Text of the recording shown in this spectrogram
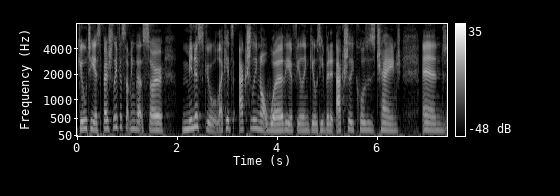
guilty, especially for something that's so minuscule. Like it's actually not worthy of feeling guilty, but it actually causes change. And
